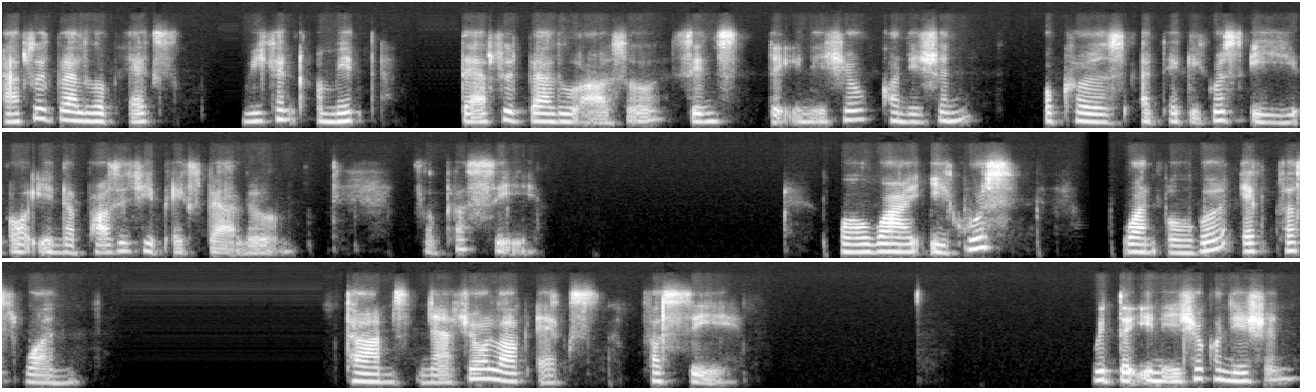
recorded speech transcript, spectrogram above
absolute value of x. We can omit the absolute value also since the initial condition occurs at x equals e or in a positive x value. So plus c. Or y equals 1 over x plus 1 times natural log x plus c. With the initial condition,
